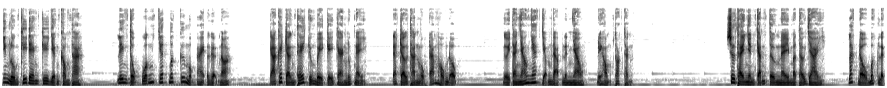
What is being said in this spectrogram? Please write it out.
Nhưng luồng khí đen kia vẫn không tha. Liên tục quấn chết bất cứ một ai ở gần nó. Cả cái trận thế chuẩn bị kỹ càng lúc này Đã trở thành một đám hỗn độn. Người ta nháo nhác dẫm đạp lên nhau Để hòng thoát thân. Sư thầy nhìn cảnh tượng này mà thở dài, Lắc đầu bất lực.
